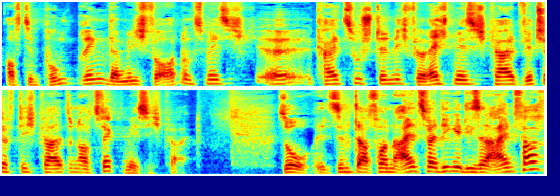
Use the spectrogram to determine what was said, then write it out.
auf den Punkt bringen, dann bin ich für Ordnungsmäßigkeit zuständig, für Rechtmäßigkeit, Wirtschaftlichkeit und auch Zweckmäßigkeit. So, jetzt sind davon ein, zwei Dinge, die sind einfach,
